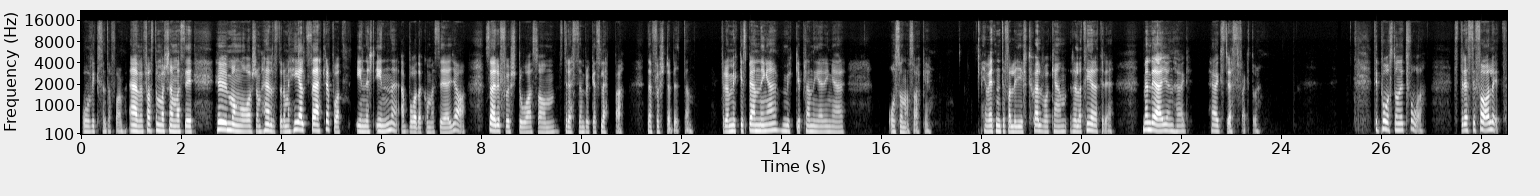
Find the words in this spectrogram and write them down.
och vigseln tar form. Även fast de har varit tillsammans i hur många år som helst och de är helt säkra på innerst inne att båda kommer säga ja, så är det först då som stressen brukar släppa den första biten. För det är mycket spänningar, mycket planeringar och sådana saker. Jag vet inte ifall du är gift själv och kan relatera till det, men det är ju en hög, hög stressfaktor. Till påstående två. Stress är farligt.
